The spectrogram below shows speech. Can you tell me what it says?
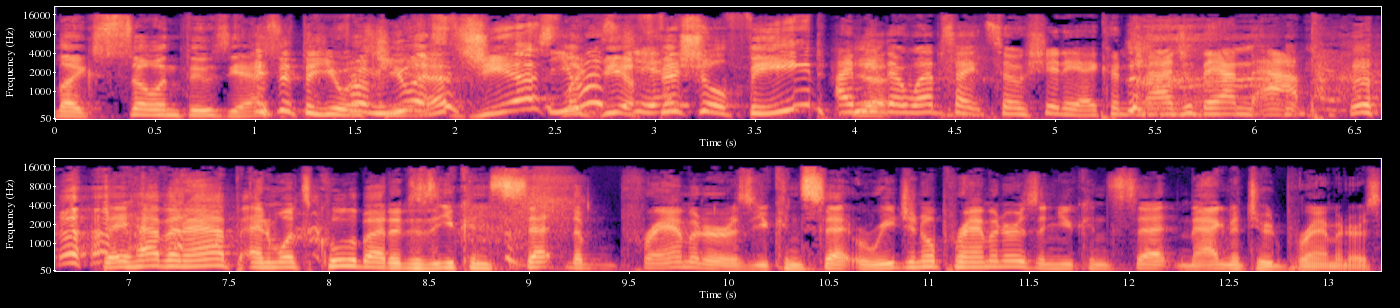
like so enthusiastic. Is it the From USGS? USGS? Like the USGS? official feed? I mean, Yeah. their website's so shitty. I couldn't imagine they had an app. they have an app, and what's cool about it is that you can set the parameters. You can set regional parameters, and you can set magnitude parameters.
